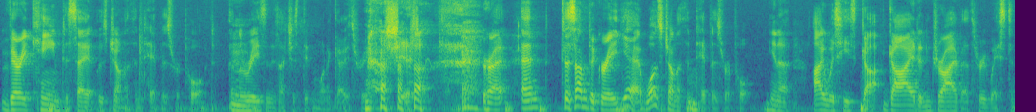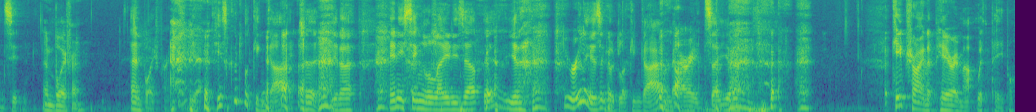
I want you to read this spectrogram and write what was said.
very keen to say it was Jonathan Tepper's report, and the mm. reason is I just didn't want to go through that shit, right? And to some degree, yeah, it was Jonathan Tepper's report. You know, I was his gu- guide and driver through Western Sydney And boyfriend. and boyfriend. Yeah, he's a good-looking guy too. You know, any single ladies out there? You know, he really is a good-looking guy. I'm married, so you know, keep trying to pair him up with people.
